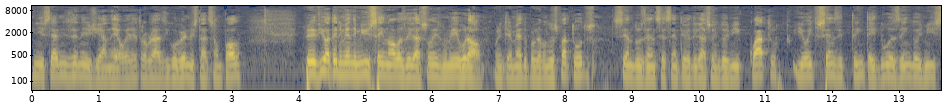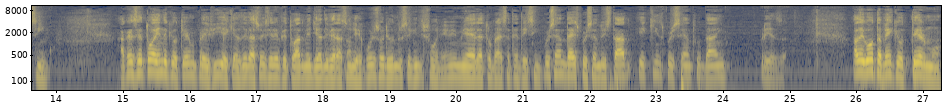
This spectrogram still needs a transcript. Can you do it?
Ministério de Energia, ANEL, Eletrobras e Governo do Estado de São Paulo, previu o atendimento de 1.100 novas ligações no meio rural, por intermédio do programa Luz para Todos, sendo 268 ligações em 2004 e 832 em 2005. Acrescentou ainda que o termo previa que as ligações seriam efetuadas mediante liberação de recursos oriundos dos seguintes fontes: MME Eletrobras 75%, 10% do Estado e 15% da empresa. Alegou também que o termo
